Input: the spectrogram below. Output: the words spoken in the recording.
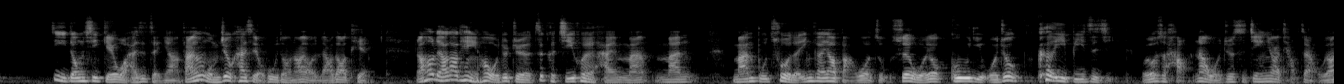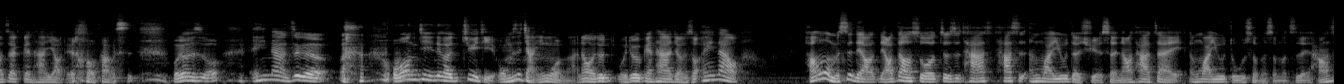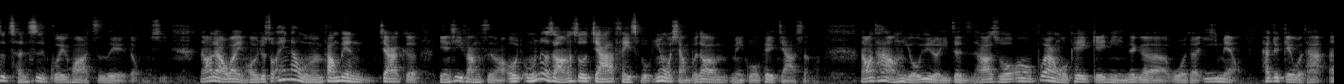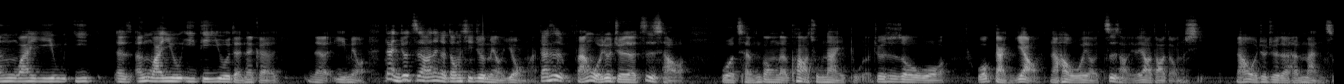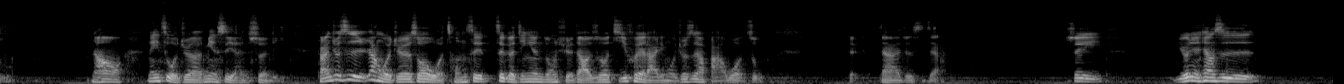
递东西给我还是怎样，反正我们就开始有互动，然后有聊到天，然后聊到天以后，我就觉得这个机会还蛮蛮。蛮不错的，应该要把握住，所以我又故意，我就刻意逼自己，我又说好，那我就是今天要挑战，我要再跟他要联络方式，我就说，哎，那这个 我忘记那个具体，我们是讲英文嘛，那我就我就跟他讲说，哎，那。好像我们是聊聊到说，就是他他是 NYU 的学生，然后他在 NYU 读什么什么之类，好像是城市规划之类的东西。然后聊完以后就说，哎，那我们方便加个联系方式吗？我我们那时候好像说加 Facebook，因为我想不到美国可以加什么。然后他好像犹豫了一阵子，他说，哦，不然我可以给你那个我的 email，他就给我他 NYU E 呃 NYU EDU 的那个那 email，但你就知道那个东西就没有用嘛。但是反正我就觉得至少我成功的跨出那一步了，就是说我。我敢要，然后我有至少也要到东西，然后我就觉得很满足。然后那一次我觉得面试也很顺利，反正就是让我觉得说，我从这这个经验中学到，就是说机会来临，我就是要把握住。对，大概就是这样。所以有点像是，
